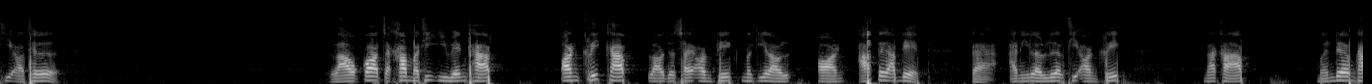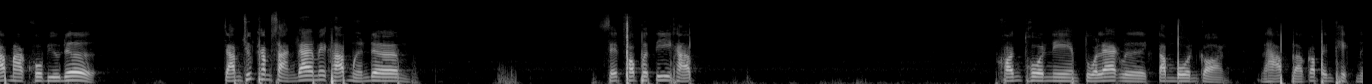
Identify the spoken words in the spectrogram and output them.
ที่ author เราก็จะเข้ามาที่ event ครับ on click ครับ เราจะใช้ on click เมื่อกี้เรา on after update แต่อันนี้เราเลือกที่ on click นะครับ เหมือนเดิมครับ macro builder จำชุดคำสั่งได้ไหมครับ เหมือนเดิม set property ครับ control name ตัวแรกเลยตำบลก่อนนะครับ เราก็เป็น text 1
